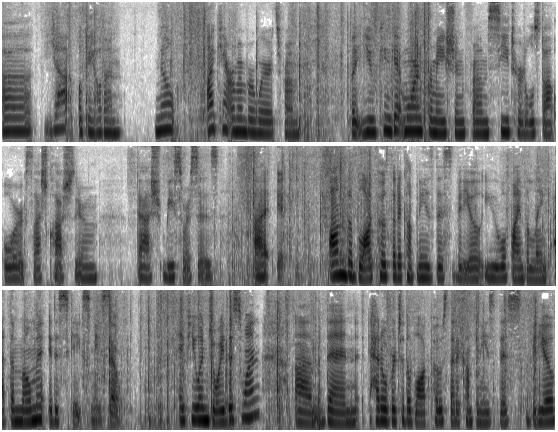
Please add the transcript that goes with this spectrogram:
Uh, yeah, okay, hold on. No, I can't remember where it's from, but you can get more information from seaturtles.org slash classroom dash resources. Uh, on the blog post that accompanies this video, you will find the link. At the moment, it escapes me. So if you enjoyed this one, um, then head over to the blog post that accompanies this video.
